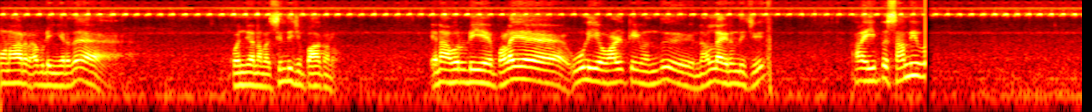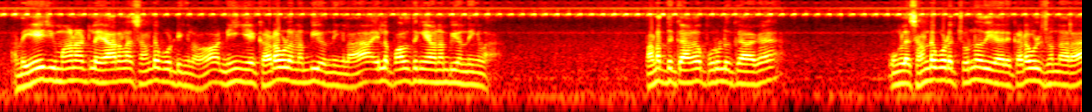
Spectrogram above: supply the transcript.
போனார் அப்படிங்கிறத கொஞ்சம் நம்ம சிந்திச்சு பார்க்கணும். ஏன்னா அவருடைய பழைய ஊழிய வாழ்க்கை வந்து நல்லா இருந்துச்சு. ஆனால் இப்போ சமீப அந்த ஏஜி மாநாட்டில் யாரெல்லாம் சண்டை போட்டிங்களோ நீங்கள் கடவுளை நம்பி வந்தீங்களா? இல்லை பால்தங்கியாவை நம்பி வந்தீங்களா? பணத்துக்காக பொருளுக்காக உங்களை சண்டை போட சொன்னது யார்? கடவுள் சொன்னாரா?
